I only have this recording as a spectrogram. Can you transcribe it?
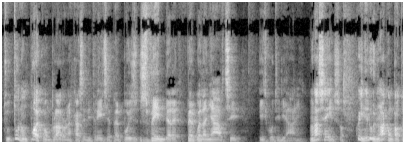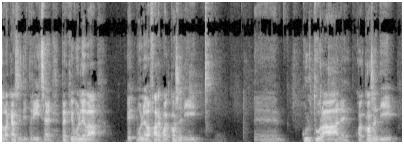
Tu, tu non puoi comprare una casa editrice per poi svendere, per guadagnarci i quotidiani. Non ha senso. Quindi lui non ha comprato la casa editrice perché voleva, eh, voleva fare qualcosa di eh, culturale, qualcosa di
